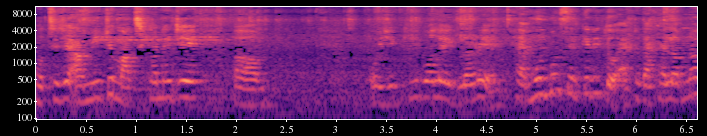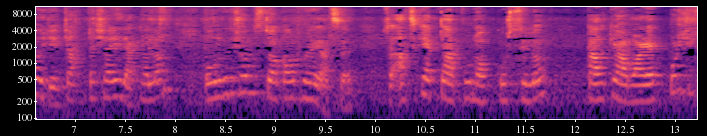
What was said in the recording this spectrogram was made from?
হচ্ছে যে আমি যে মাঝখানে যে ওই যে কি বলে এগুলারে? হ্যাঁ মুলমুল সিল্কেরই তো, একটা দেখালাম না, ওই যে চারটা শাড়ি দেখালাম ওগুলো কিন্তু সব স্টক আউট হয়ে গেছে। আজকে একটা আপু নক করছিল, কালকে আমার এক পরিচিত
